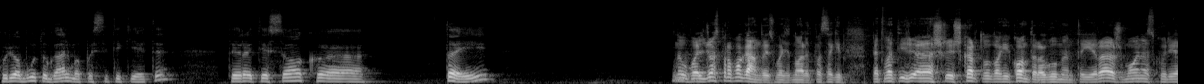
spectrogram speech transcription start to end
kuriuo būtų galima pasitikėti. Tai yra tiesiog e, tai, Nu, valdžios propaganda, jūs matyt norit pasakyti. Bet vat, aš iš karto tokį kontrargumentą. Yra žmonės, kurie,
